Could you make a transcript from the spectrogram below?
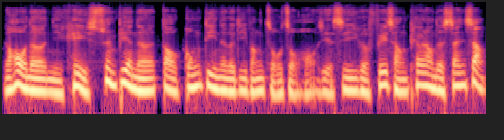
然后呢，你可以顺便呢到工地那个地方走走哈，也是一个非常漂亮的山上。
